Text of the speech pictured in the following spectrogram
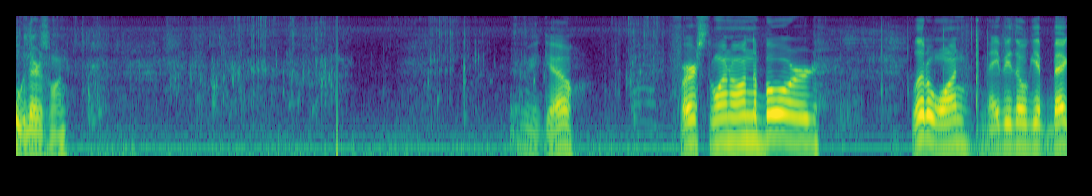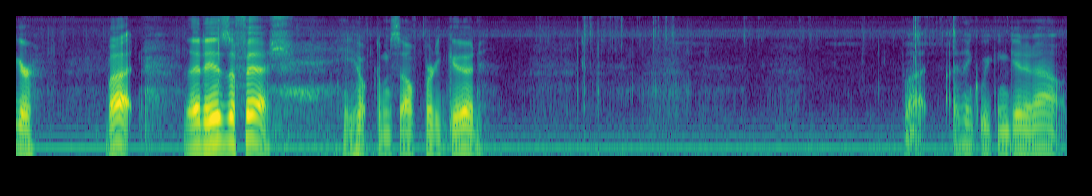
Oh, there's one. There we go. First one on the board. Little one. Maybe they'll get bigger. But that is a fish. He hooked himself pretty good. But I think we can get it out.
